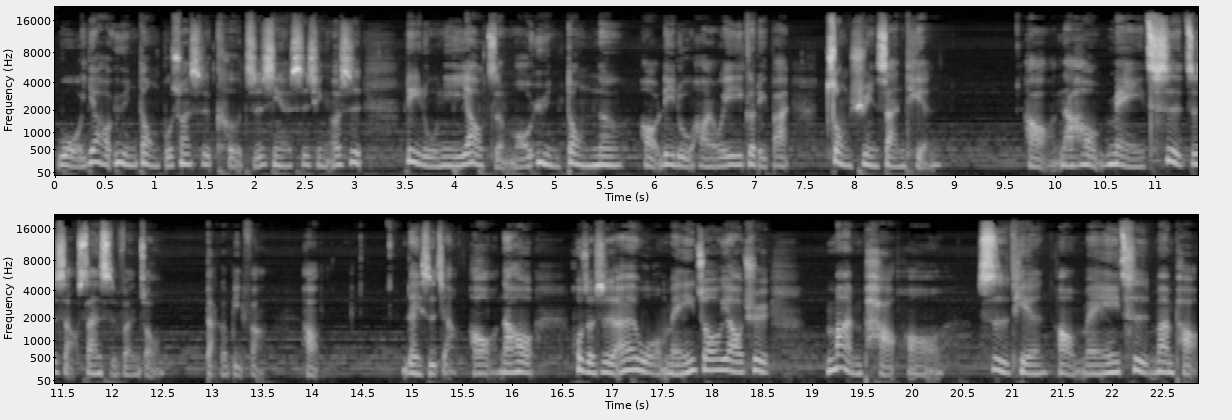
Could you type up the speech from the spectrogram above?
我要运动不算是可执行的事情，而是例如你要怎么运动呢？好，例如哈，我一个礼拜。重训三天，好，然后每次至少三十分钟，打个比方，好，类似这样，好，然后或者是哎，我每一周要去慢跑哦，四天，好，每一次慢跑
